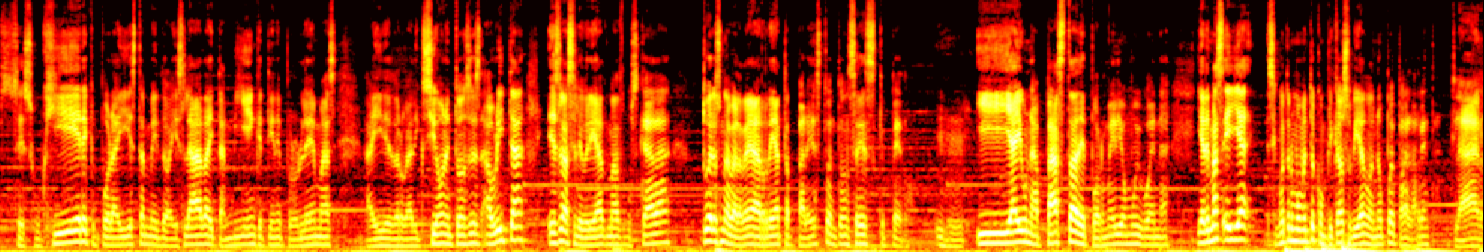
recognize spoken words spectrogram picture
Se sugiere que por ahí está medio aislada y también que tiene problemas ahí de drogadicción. Entonces, ahorita es la celebridad más buscada. Tú eres una verdadera reata para esto, entonces, ¿qué pedo? Y hay una pasta de por medio muy buena. Y además ella se encuentra en un momento complicado de su vida donde no puede pagar la renta. Claro.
